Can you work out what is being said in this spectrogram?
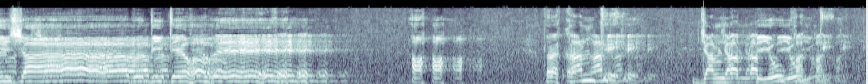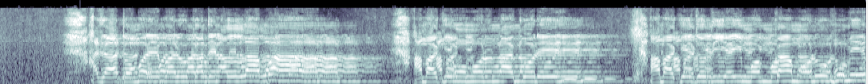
হিসাব দিতে হবে। তারা কানতে জান্নাত পেয়েও কানতে হাজার তোমার বারো কাঁদেন আল্লাহ আমাকে ওমর না করে আমাকে যদি এই মক্কা মরুভূমির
